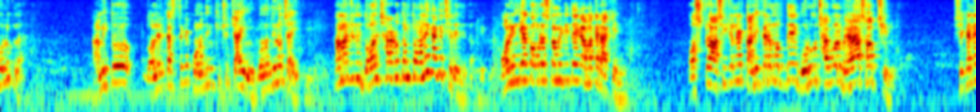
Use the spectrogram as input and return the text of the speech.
বলুক না। আমি তো দলের কাছ থেকে কোনোদিন কিছু চাইনি, কোনোদিনও চাই আমার যদি দল ছাড়ার হতো, আমি তো অনেক আগে ছেড়ে দিতাম। অল ইন্ডিয়া কংগ্রেস কমিটিতে আমাকে রাখেনি। অষ্ট আশি জনের তালিকার মধ্যে গরু, ছাগল, ভেড়া সব ছিল। সেখানে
